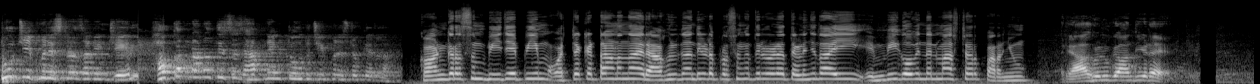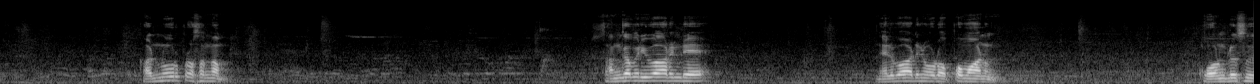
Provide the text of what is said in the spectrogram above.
Two chief ministers are in jail. How come none of this is happening to the Chief Minister of Kerala? കോൺഗ്രസും ബി ജെ പിയും ഒറ്റക്കെട്ടാണെന്ന രാഹുൽ ഗാന്ധിയുടെ പ്രസംഗത്തിലൂടെ തെളിഞ്ഞതായി എം വി ഗോവിന്ദൻ മാസ്റ്റർ പറഞ്ഞു രാഹുൽ ഗാന്ധിയുടെ കണ്ണൂർ പ്രസംഗം സംഘപരിവാറിന്റെ നിലപാടിനോടൊപ്പമാണ് കോൺഗ്രസ്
